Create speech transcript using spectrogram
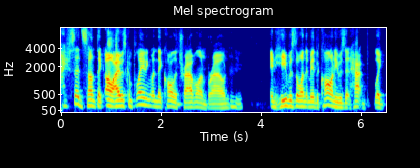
I said something. Oh, I was complaining when they called the travel on Brown, mm-hmm. and he was the one that made the call, and he was at half like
